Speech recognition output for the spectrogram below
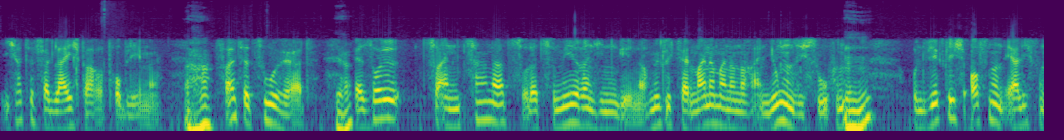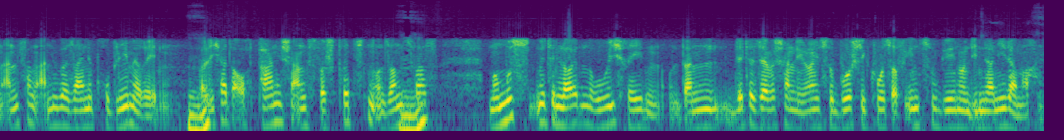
Ich hatte vergleichbare Probleme. Aha. Falls er zuhört, ja. er soll zu einem Zahnarzt oder zu mehreren hingehen, nach Möglichkeit meiner Meinung nach einen Jungen sich suchen mhm. und wirklich offen und ehrlich von Anfang an über seine Probleme reden. Mhm. Weil ich hatte auch panische Angst vor Spritzen und sonst mhm. was. Man muss mit den Leuten ruhig reden und dann wird er sehr wahrscheinlich noch nicht so burschikos auf ihn zugehen und ihn da niedermachen.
